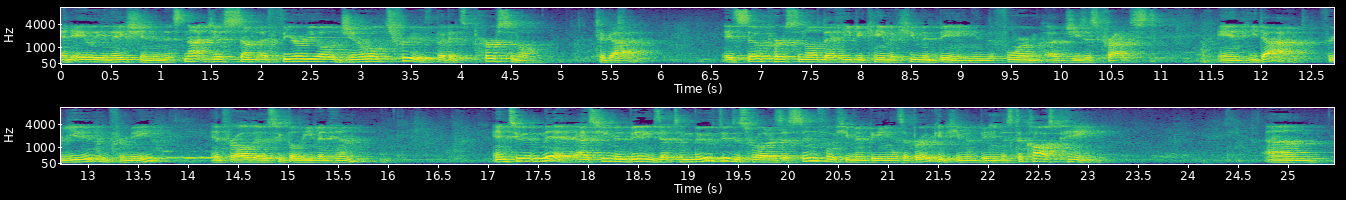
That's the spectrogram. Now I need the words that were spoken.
and alienation. And it's not just some ethereal general truth, but it's personal to God. It's so personal that He became a human being in the form of Jesus Christ. And He died for you and for me and for all those who believe in Him. And to admit as human beings that to move through this world as a sinful human being, as a broken human being, is to cause pain. Um,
